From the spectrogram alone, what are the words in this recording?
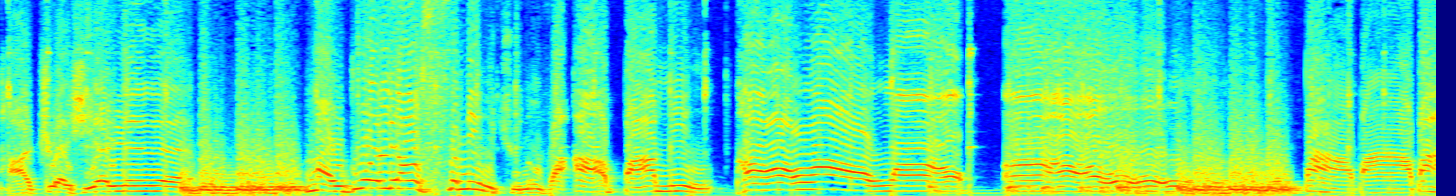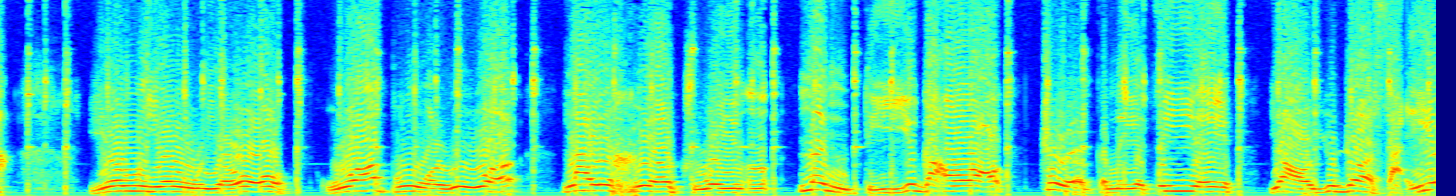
他这些人冒着了死命军法，把命逃。爸爸爸，有有有，我不如来和朱英论底高。这个内贼要与这三爷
